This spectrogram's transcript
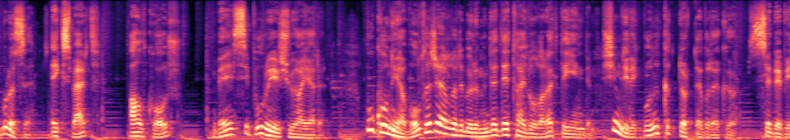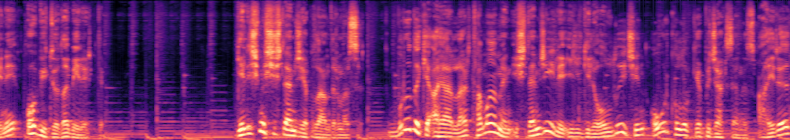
Burası Expert, Alcor, ve CPU Ratio ayarı. Bu konuya voltaj ayarları bölümünde detaylı olarak değindim. Şimdilik bunu 44'te bırakıyorum. Sebebini o videoda belirttim. Gelişmiş işlemci yapılandırması. Buradaki ayarlar tamamen işlemci ile ilgili olduğu için overclock yapacaksanız ayrı,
